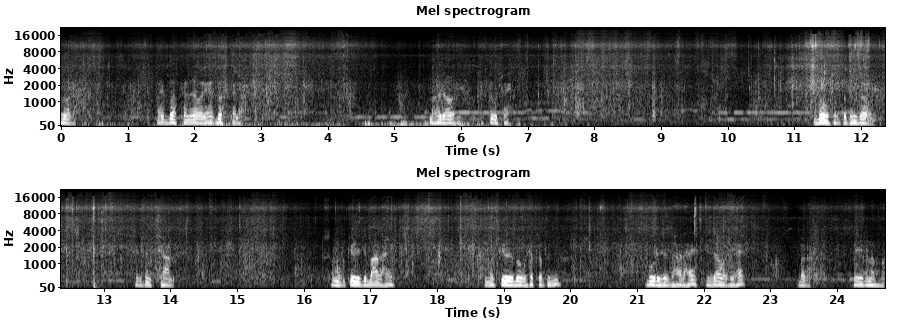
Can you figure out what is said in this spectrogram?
बघा. हे डोसक्याला जवळ आहे डोसक्याला बघा जवळ टूच आहे. बघू शकता तुम्ही जवळ एकदम छान. समोर केळीची बाग आहे. समोर केळी बघू शकता तुम्ही. बोरीचं झाड आहे. जावरी आहे. बघा. एक नंबर.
